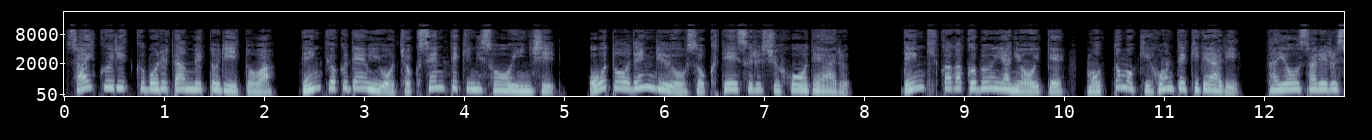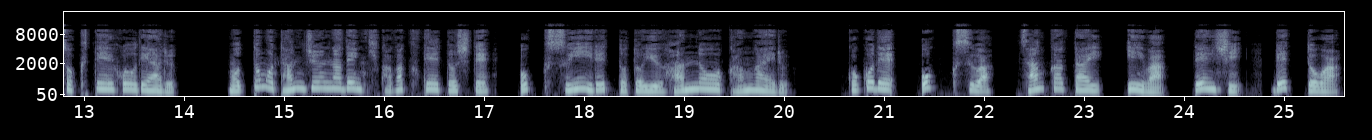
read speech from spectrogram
サイクリックボルタンメトリーとは、電極電位を直線的に送引し、応答電流を測定する手法である。電気科学分野において最も基本的であり、多用される測定法である。最も単純な電気化学系として、オックス E レッドという反応を考える。ここで、オックスは酸化体、E は電子、レッドは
